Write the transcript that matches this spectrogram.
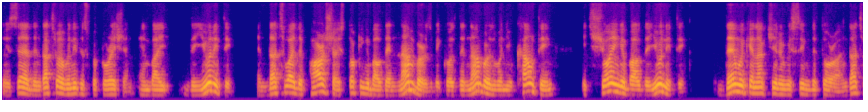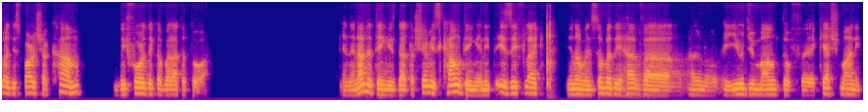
So he said, and that's why we need this preparation. And by the unity, and that's why the Parsha is talking about the numbers, because the numbers, when you're counting, it's showing about the unity. Then we can actually receive the Torah. And that's why this Parsha come before the Kabbalat Torah. And another thing is that Hashem is counting, and it is if like you know when somebody have uh, I don't know a huge amount of uh, cash money,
